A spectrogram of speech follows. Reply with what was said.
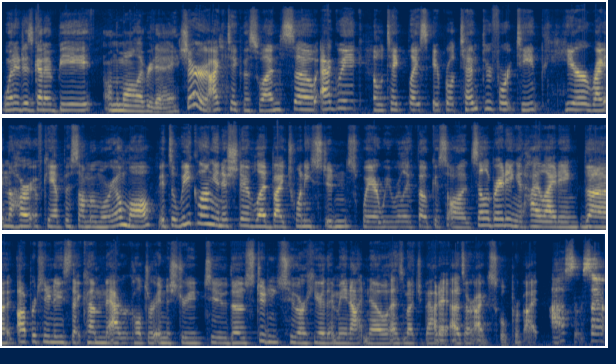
when it is going to be on the mall every day? Sure, I can take this one. So, Ag Week will take place April 10th through 14th here right in the heart of campus on Memorial Mall. It's a week long initiative led by 20 students where we really focus on celebrating and highlighting the opportunities that come in the agriculture industry to those students who are here that may not know as much about it as our ag school provides. Awesome. So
